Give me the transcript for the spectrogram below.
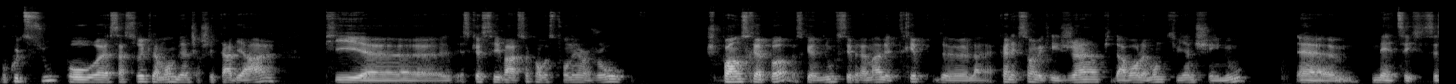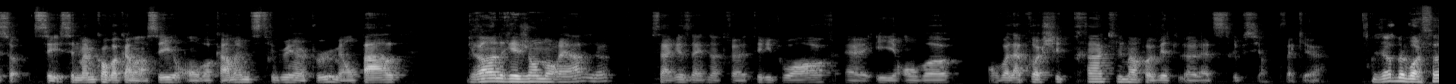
beaucoup de sous pour euh, s'assurer que le monde vienne chercher ta bière. Puis, est-ce que c'est vers ça qu'on va se tourner un jour? Je ne penserais pas, parce que nous, c'est vraiment le trip de la connexion avec les gens, puis d'avoir le monde qui vienne chez nous. Euh, mais c'est ça. C'est le même qu'on va commencer. On va quand même distribuer un peu, mais on parle grande région de Montréal. Ça risque d'être notre territoire euh, et on va, on va l'approcher tranquillement, pas vite, la distribution. Fait que, j'ai hâte de voir ça.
